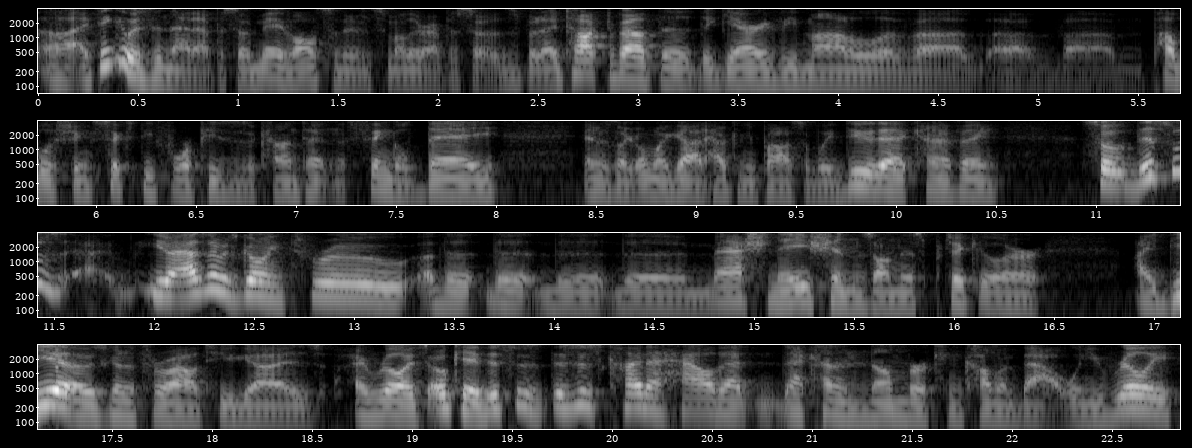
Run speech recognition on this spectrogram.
uh, I think it was in that episode, may have also been in some other episodes, but I talked about the, the Gary Vee model of, uh, of um, publishing 64 pieces of content in a single day. And it was like, oh my God, how can you possibly do that kind of thing? So this was, you know, as I was going through uh, the, the, the, the machinations on this particular idea I was going to throw out to you guys, I realized, okay, this is this is kind of how that that kind of number can come about when you really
